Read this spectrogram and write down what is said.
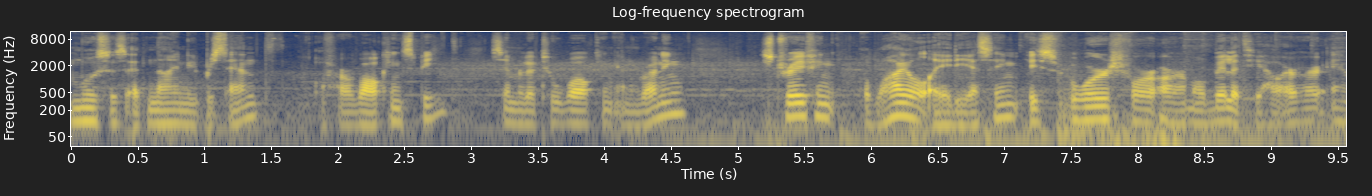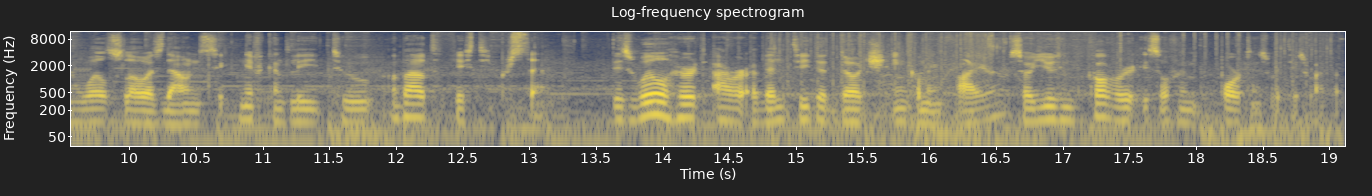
moves us at 90% of our walking speed, similar to walking and running. Strafing while ADSing is worse for our mobility however and will slow us down significantly to about 50%. This will hurt our ability to dodge incoming fire, so using cover is of importance with this weapon.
